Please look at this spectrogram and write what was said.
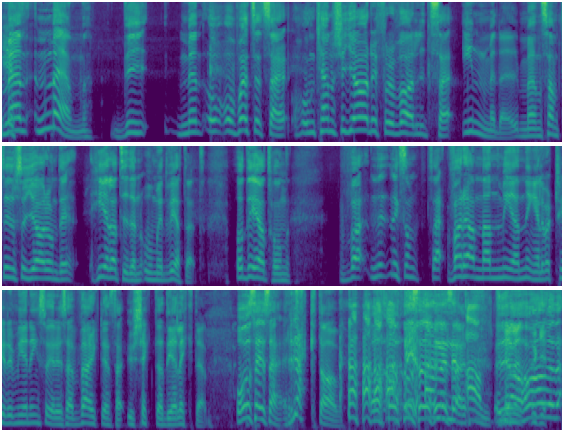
men, men, det, men och, och på ett sätt så här, hon kanske gör det för att vara lite så in med dig, men samtidigt så gör hon det hela tiden omedvetet. Och det är att hon Va, liksom, så här, varannan mening eller var tredje mening så är det så här, verkligen så här, ursäkta dialekten. Och hon säger så här, rakt av! Det Använder allt. Ja, hon använder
